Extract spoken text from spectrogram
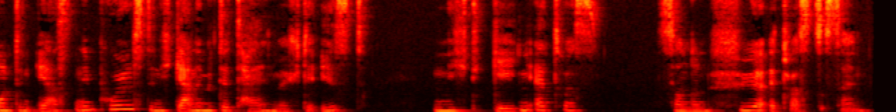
Und den ersten Impuls, den ich gerne mit dir teilen möchte, ist, nicht gegen etwas, sondern für etwas zu sein.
